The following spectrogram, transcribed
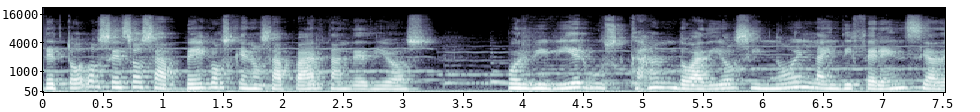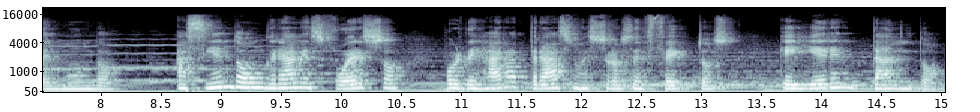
de todos esos apegos que nos apartan de Dios, por vivir buscando a Dios y no en la indiferencia del mundo, haciendo un gran esfuerzo por dejar atrás nuestros defectos que hieren tanto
